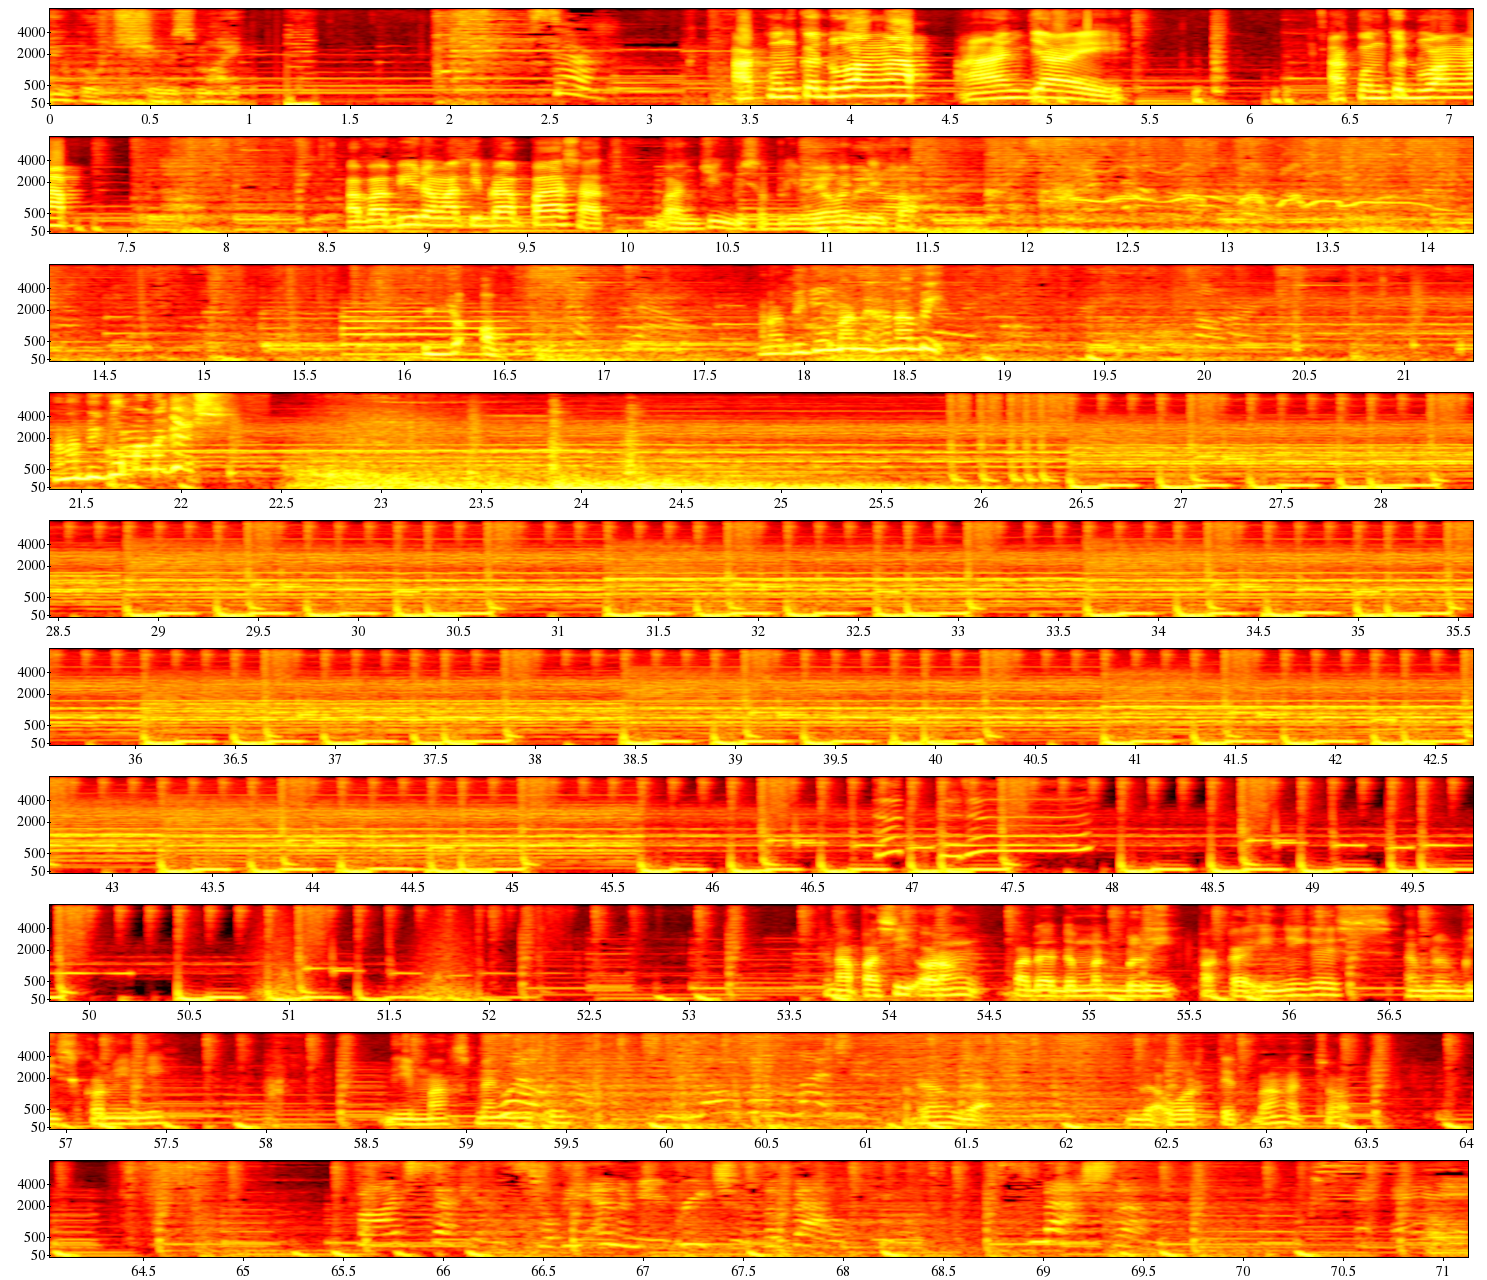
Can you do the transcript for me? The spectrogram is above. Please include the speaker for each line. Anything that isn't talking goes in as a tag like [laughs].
Speaker 1: I will choose my.
Speaker 2: Sir,
Speaker 3: Akun kedua ngap, anjay. Akun kedua ngap. Ababi udah mati berapa? Satu. Anjing bisa beli BO deh, cok. Ya ampun. Hanabi gua mana Hanabi? Hanabi gua mana guys? Kenapa sih orang pada demen beli pakai ini guys, emblem diskon ini di Marksman gitu? Padahal nggak nggak worth it banget, cok.
Speaker 2: Smash them!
